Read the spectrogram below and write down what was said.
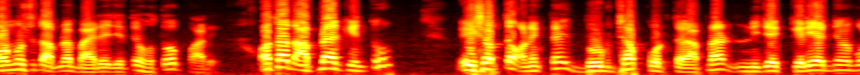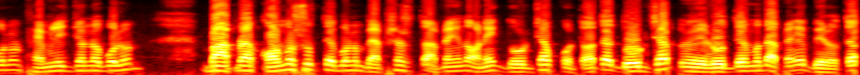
কর্মসূত্রে আপনার বাইরে যেতে হতেও পারে। অর্থাৎ আপনার কিন্তু এই সপ্তাহে অনেকটাই দৌড়ঝাঁপ করতে হয়। আপনার নিজের কেরিয়ার জন্য বলুন ফ্যামিলির জন্য বলুন বা আপনার কর্মসূত্রে বলুন ব্যবসা সূত্রে আপনাকে কিন্তু অনেক দৌড়ঝাঁপ করতে হয়। অর্থাৎ দৌড়ঝাঁপ আহ, রোদের মধ্যে আপনাকে বেরোতে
